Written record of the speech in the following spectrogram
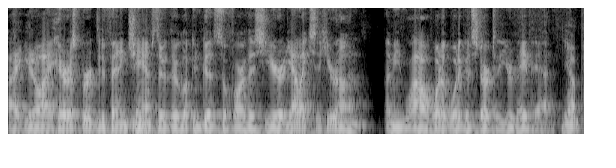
I, you know, I, Harrisburg, the defending Mm. champs, they're, they're looking good so far this year. And yeah, like you said, Huron, I mean, wow, what a, what a good start to the year they've had. Yep.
